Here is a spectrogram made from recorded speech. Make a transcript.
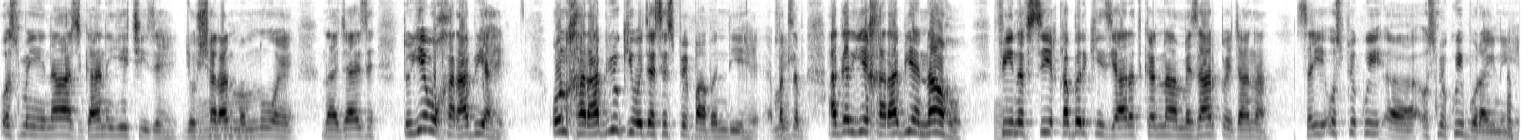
उसमें ये नाच गाने ये चीज़ें हैं जो शरण ममनू है नाजायज़ है। तो ये वो ख़राबियाँ है। उन खराबियों की वजह से इस पर पाबंदी है। मतलब अगर ये खराबियाँ ना हो फ़ी नफसी कब्र की जियारत करना मज़ार पर जाना सही उस पर कोई उसमें कोई बुराई नहीं है।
